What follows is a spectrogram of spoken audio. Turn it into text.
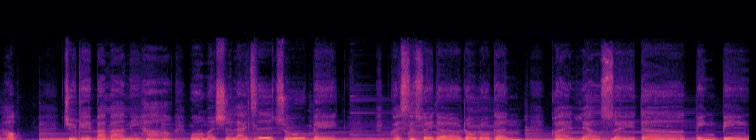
好，GK 爸爸你好，我们是来自竹北，快四岁的柔柔跟快两岁的饼饼，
